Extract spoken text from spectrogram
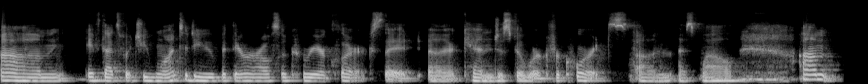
um, if that's what you want to do. But there are also career clerks that uh, can just go work for courts um, as well. Um,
